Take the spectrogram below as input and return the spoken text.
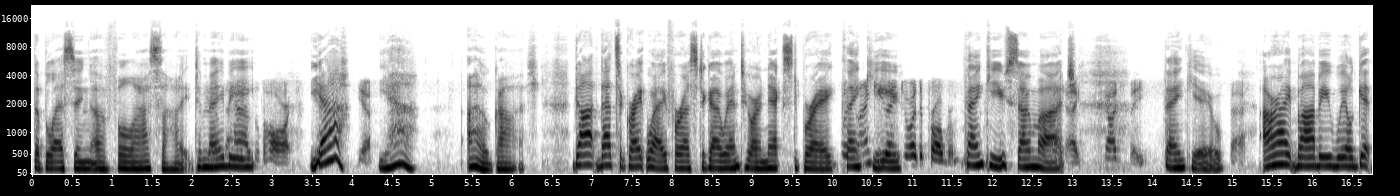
the blessing of full eyesight, to maybe the eyes of the heart. yeah. Yeah. Yeah. Oh gosh. Dot, that's a great way for us to go into our next break. Well, thank, thank you. you. Enjoy the program. Thank you so much. Okay. Godspeed. Thank you. All right, Bobby, we'll get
